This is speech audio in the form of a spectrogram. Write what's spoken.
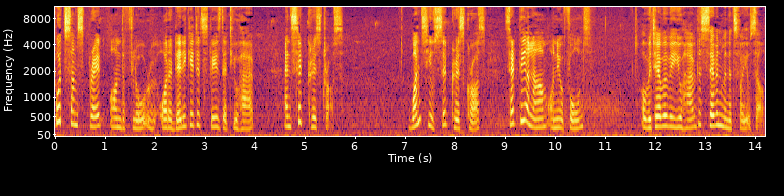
Put some spread on the floor or a dedicated space that you have and sit crisscross once you sit crisscross, set the alarm on your phones or whichever way you have the seven minutes for yourself.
